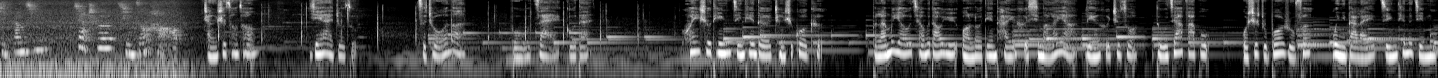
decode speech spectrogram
请当心，下车请走好。城市匆匆，因爱驻足，此处温暖，不再孤单。欢迎收听今天的《城市过客》，本栏目由蔷薇岛屿网络电台和喜马拉雅联合制作，独家发布。我是主播如风，为你带来今天的节目。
